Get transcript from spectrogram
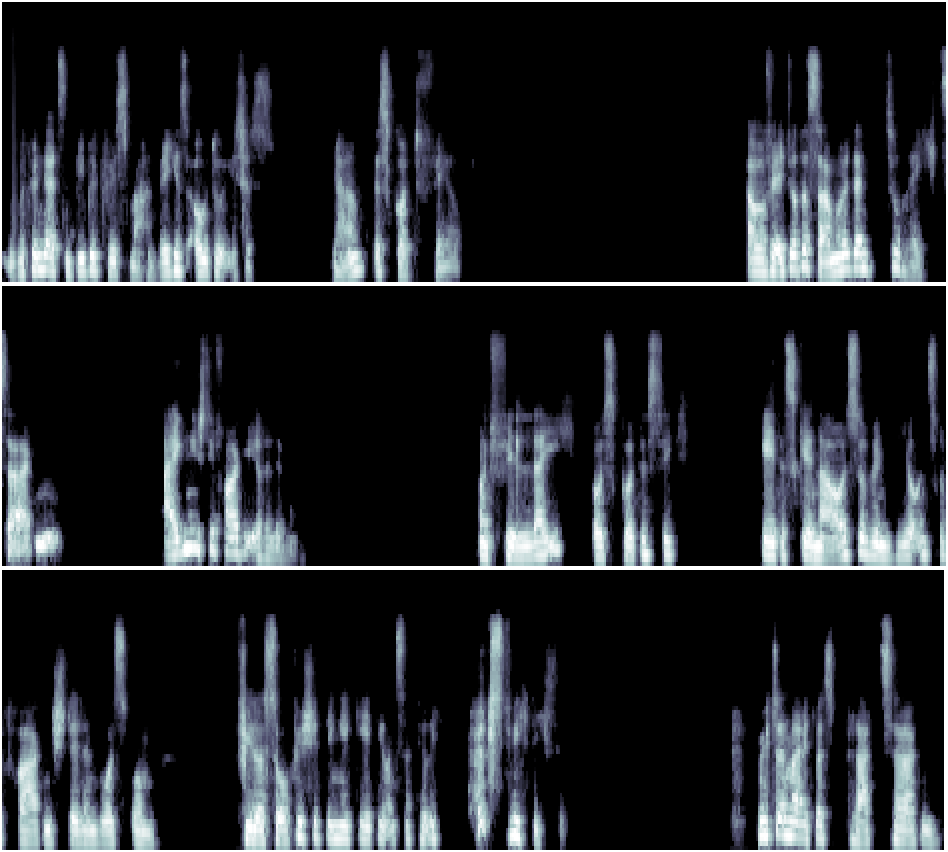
wir können ja jetzt ein Bibelquiz machen. Welches Auto ist es? Ja, das Gott fährt. Aber vielleicht wird der Samuel dann zu Recht sagen, eigentlich ist die Frage irrelevant. Und vielleicht aus Gottes Sicht geht es genauso, wenn wir unsere Fragen stellen, wo es um philosophische Dinge geht, die uns natürlich höchst wichtig sind. Ich möchte einmal etwas platt sagen.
